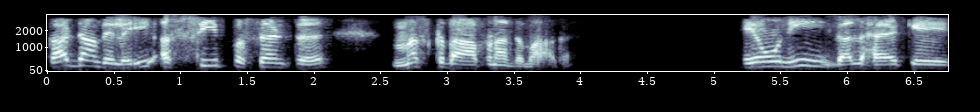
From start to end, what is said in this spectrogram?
ਕਾਢਾਂ ਦੇ ਲਈ 80% ਮਸਕ ਦਾ ਆਪਣਾ ਦਿਮਾਗ ਹੈ। ਇਹ ਨਹੀਂ ਗੱਲ ਹੈ ਕਿ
